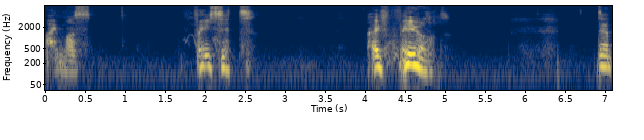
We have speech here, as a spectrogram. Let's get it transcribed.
I must face it. I failed. That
